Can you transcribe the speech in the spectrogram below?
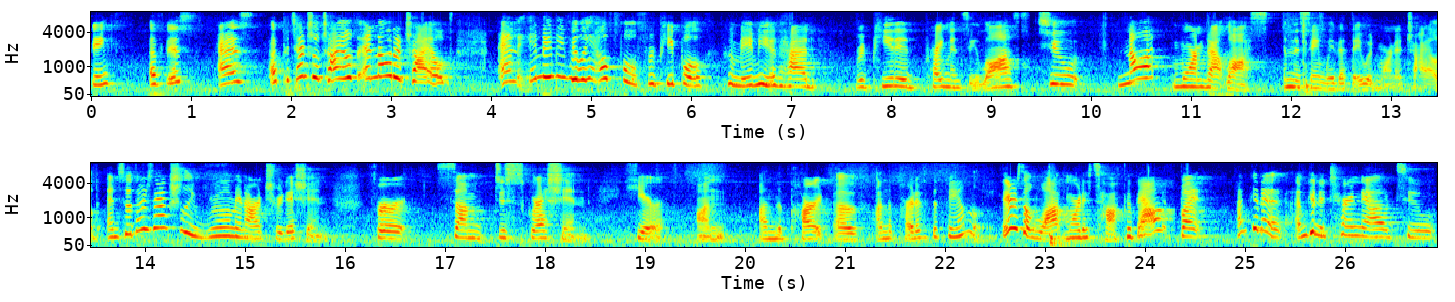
think of this as a potential child and not a child. And it may be really helpful for people who maybe have had repeated pregnancy loss to not mourn that loss in the same way that they would mourn a child. And so there's actually room in our tradition for some discretion here on on the part of on the part of the family. There's a lot more to talk about, but I'm gonna I'm gonna turn now to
